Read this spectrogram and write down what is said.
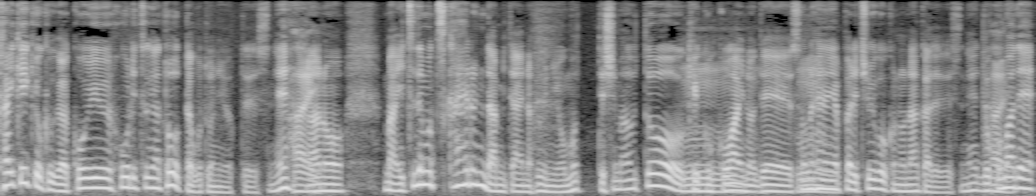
会計局がこういう法律が通ったことによってですね、はい、あの、まあ、いつでも使えるんだみたいなふうに思ってしまうと結構怖いので、その辺やっぱり中国の中でですね、どこまで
